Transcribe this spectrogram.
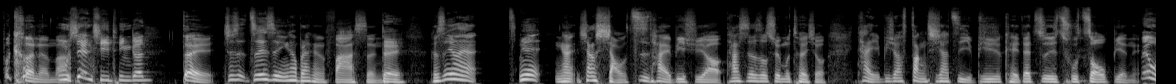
不可能嘛？无限期停更，对，就是这件事情应该不太可能发生。对，可是因为因为你看，像小智他也必须要，他是那时候宣布退休，他也必须要放弃他自己，必须可以再自己出周边呢。因为我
